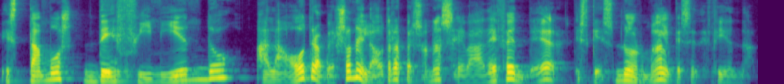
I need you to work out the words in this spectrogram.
estamos definiendo a la otra persona y la otra persona se va a defender. Es que es normal que se defienda.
